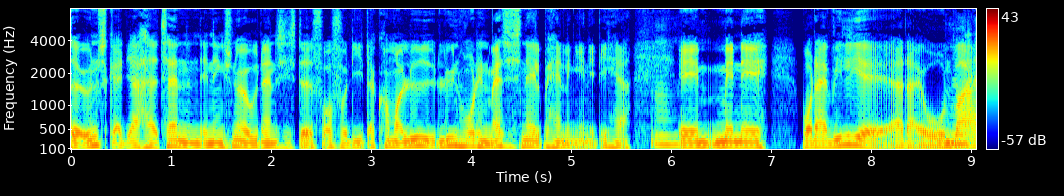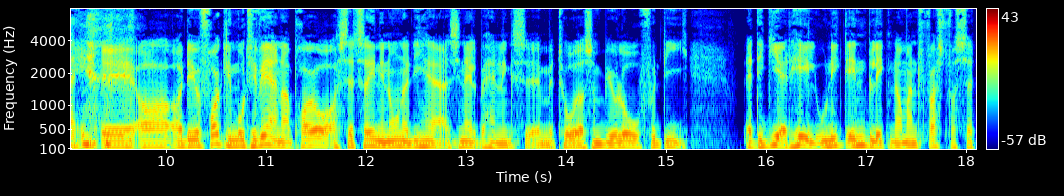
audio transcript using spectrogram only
ønske, at jeg havde taget en, en ingeniøruddannelse i stedet for, fordi der kommer lyd, lynhurtigt en masse signalbehandling ind i det her. Mm. Øh, men øh, hvor der er vilje, er der jo en vej. øh, og, og det er jo frygtelig motiverende at prøve at sætte sig ind i nogle af de her signalbehandlingsmetoder som biolog, fordi at det giver et helt unikt indblik, når man først får sat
